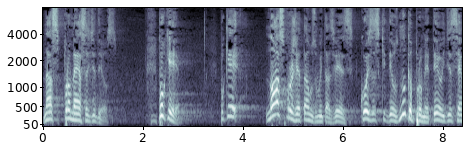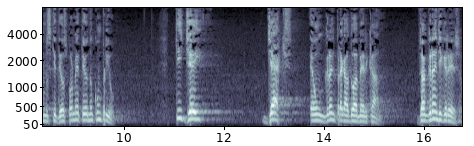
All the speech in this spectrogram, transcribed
Nas promessas de Deus. Por quê? Porque nós projetamos muitas vezes coisas que Deus nunca prometeu e dissemos que Deus prometeu e não cumpriu. T.J. Jack é um grande pregador americano, de uma grande igreja.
